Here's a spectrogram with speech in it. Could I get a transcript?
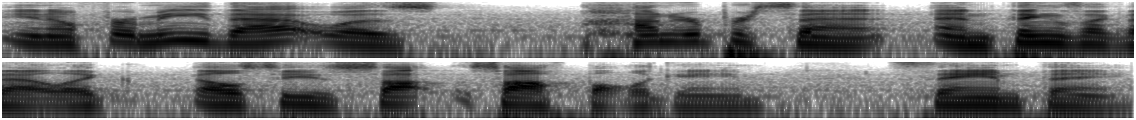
you know, for me, that was 100% and things like that, like Elsie's so- softball game, same thing.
